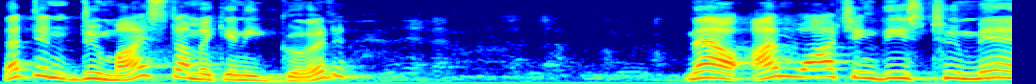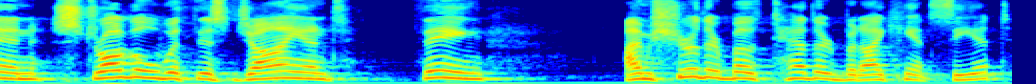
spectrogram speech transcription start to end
That didn't do my stomach any good. Now, I'm watching these two men struggle with this giant thing. I'm sure they're both tethered, but I can't see it.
